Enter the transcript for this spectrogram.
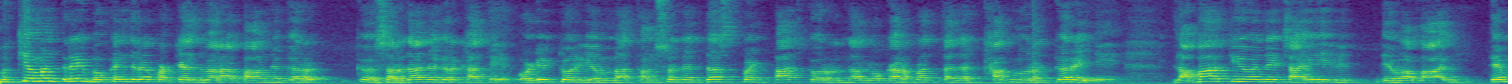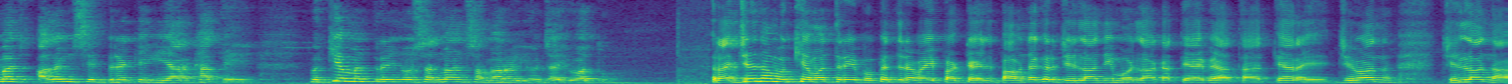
મુખ્યમંત્રી ભૂપેન્દ્ર પટેલ દ્વારા ભાવનગર સરદારનગર ખાતે ઓડિટોરિયમમાં ત્રણસો ને દસ પોઈન્ટ પાંચ કરોડના લોકાર્પણ તથા ખાતમુહૂર્ત કરીને લાભાર્થીઓને ચાવી દેવામાં આવી. તેમજ અલંગ સીટ બ્રેકિંગ યાર ખાતે મુખ્યમંત્રીનું સન્માન સમારોહ યોજાયું હતું. રાજ્યના મુખ્યમંત્રી ભૂપેન્દ્રભાઈ પટેલ ભાવનગર જિલ્લાની મુલાકાતે આવ્યા હતા ત્યારે જીવન જિલ્લાના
